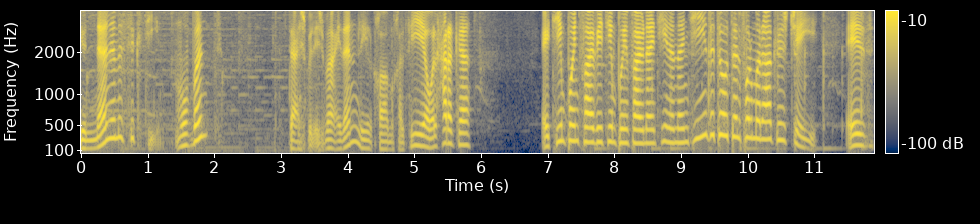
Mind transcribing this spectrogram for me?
unanimous 16 movement 16 بالإجماع إذا للقوائم الخلفية والحركة. 18.5 18.5 19 and 19 the total for Marrakesh J is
